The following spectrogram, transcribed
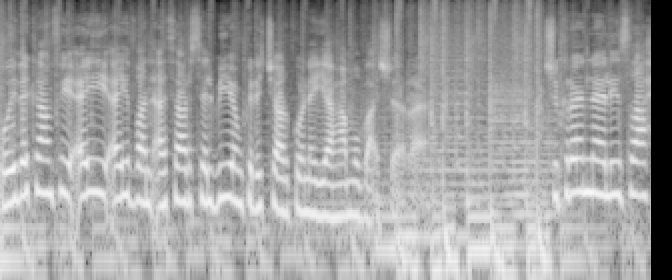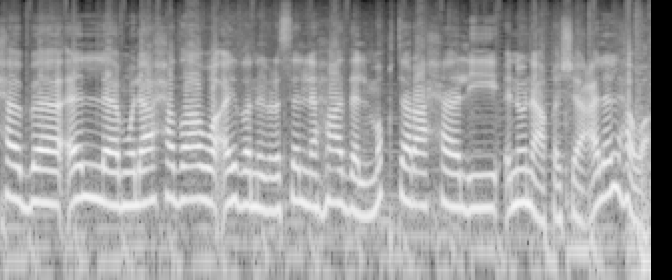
وإذا كان في أي أيضا آثار سلبية يمكن تشاركونا إياها مباشرة. شكرا لصاحب الملاحظة وأيضا رسلنا هذا المقترح لنناقشه على الهواء.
